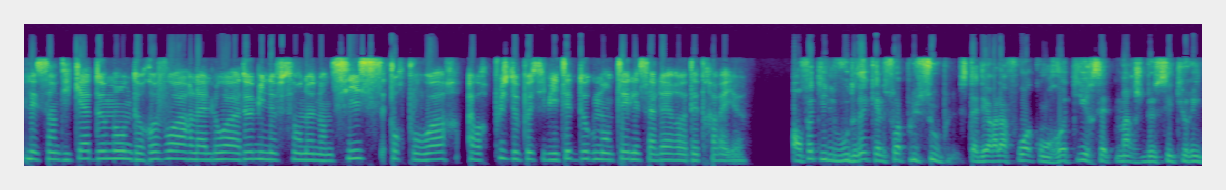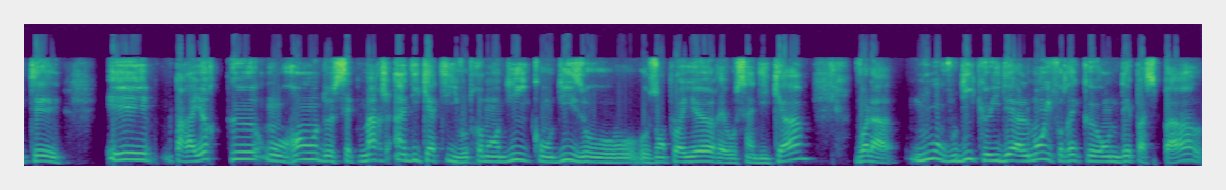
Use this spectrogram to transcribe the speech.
Les syndicats demandent de revoir la loi de 1996 pour pouvoir avoir plus de possibilités d'augmenter les salaires des travailleurs. En fait, ils voudraient qu'elle soit plus souple, c'est-à-dire à la fois qu'on retire cette marge de sécurité et par ailleurs qu'on rende cette marge indicative, autrement dit qu'on dise aux, aux, employeurs et aux syndicats, voilà, nous on vous dit qu'idéalement il faudrait qu'on ne dépasse pas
